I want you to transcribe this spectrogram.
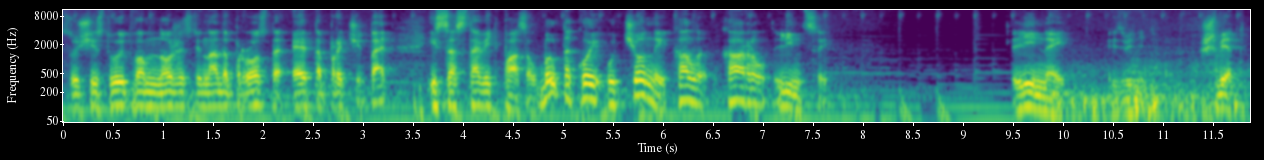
Существует во множестве. Надо просто это прочитать и составить пазл. Был такой ученый Карл, Карл Линцей. Линей, извините. Швед.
